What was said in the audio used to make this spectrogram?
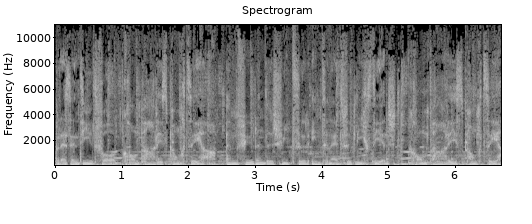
präsentiert von comparis.ch, einem führenden Schweizer Internetvergleichsdienst. comparis.ch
